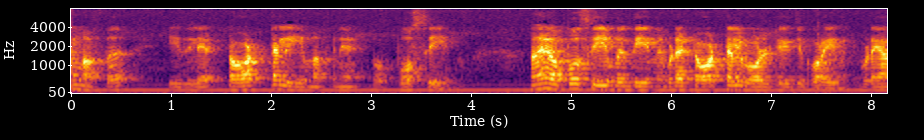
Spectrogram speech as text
എം എഫ് ഇതിലെ ടോട്ടൽ ഇ എം എഫിനെ ഒപ്പോസ് ചെയ്യുന്നു. അങ്ങനെ ഒപ്പോസ് ചെയ്യുമ്പോൾ എന്ത് ചെയ്യുന്നു? ഇവിടെ ടോട്ടൽ വോൾട്ടേജ് കുറയുന്നു. ഇവിടെ ആ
